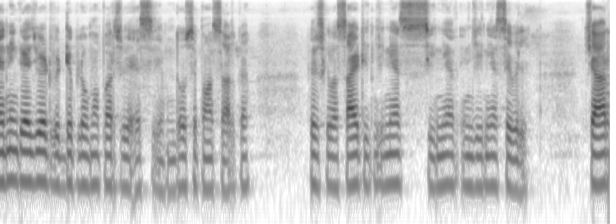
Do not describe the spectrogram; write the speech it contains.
any graduate with diploma pursue S C M दो से पाँच साल का। फिर उसके बाद site engineer, senior engineer civil. चार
